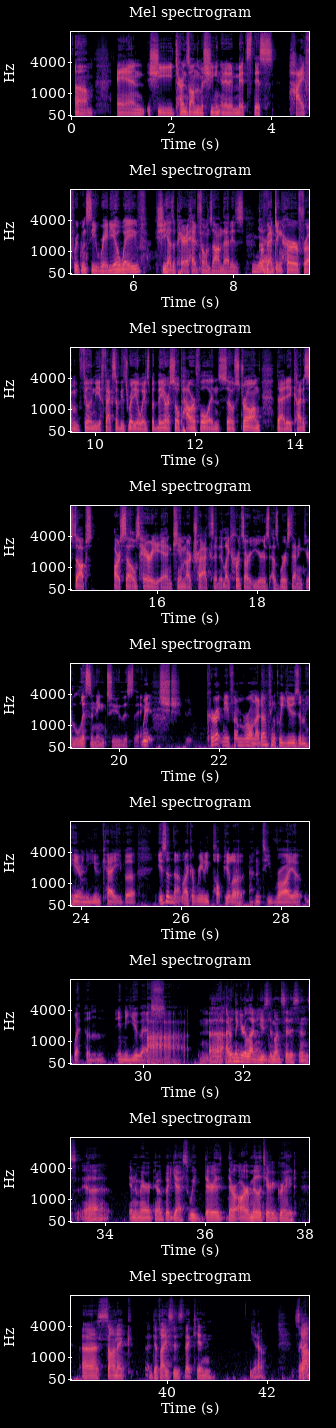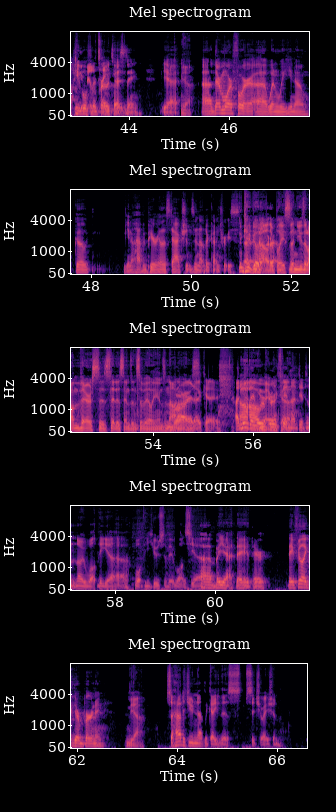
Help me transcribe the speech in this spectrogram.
Um, and she turns on the machine and it emits this high frequency radio wave. She has a pair of headphones on that is Yeah. preventing her from feeling the effects of these radio waves, but they are so powerful and so strong that it kind of stops ourselves, Harry and Kim, in our tracks, and it like hurts our ears as we're standing here listening to this thing. Which, correct me if I'm wrong. I don't think we use them here in the UK, but isn't that like a really popular anti-riot weapon in the US? Ah, Uh, I don't think you're allowed to use them on citizens uh, in America, but yes, we there is there are military grade uh, sonic devices that can, you know, stop people from debilitate you. protesting. Yeah, Yeah, uh, they're more for uh, when we, you know, go, you know, have imperialist actions in other countries. you uh, could go to other own. places and use it on their c- citizens and civilians, not right. ours. Okay. I knew they Oh, were a America. thing. I didn't know what the uh, what the use of it was. Yeah. Uh, but yeah, they they're they feel like they're burning. Yeah. So how did you navigate this situation?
